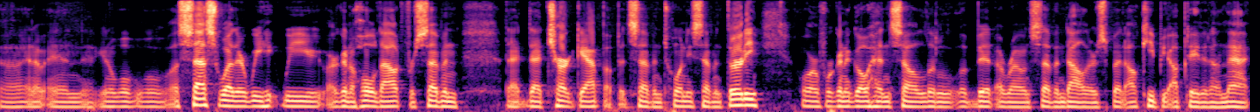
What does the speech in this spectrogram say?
uh, and, and, you know we'll, we'll, assess whether we we are going to hold out for seven that that chart gap up at 720 730 or if we're going to go ahead and sell a little a bit around seven dollars but I'll keep you updated on that.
